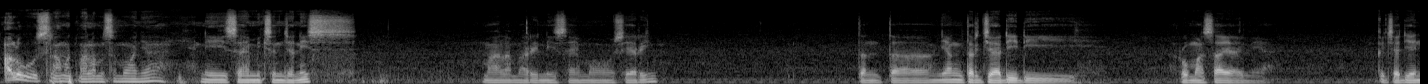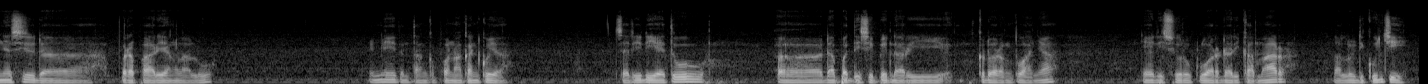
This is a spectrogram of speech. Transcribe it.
Halo, selamat malam semuanya. Ini saya Mixon Janis. Malam hari ini saya mau sharing tentang yang terjadi di rumah saya ini ya. Kejadiannya sih sudah beberapa hari yang lalu. Ini tentang keponakanku ya. Jadi dia itu uh, dapat disiplin dari kedua orang tuanya. Dia disuruh keluar dari kamar lalu dikunci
